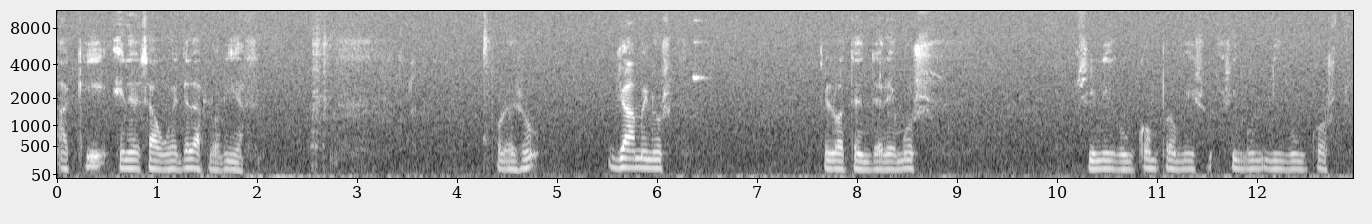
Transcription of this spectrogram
aquí en el Southwest de la Florida. Por eso llámenos que lo atenderemos sin ningún compromiso, sin ningún costo.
